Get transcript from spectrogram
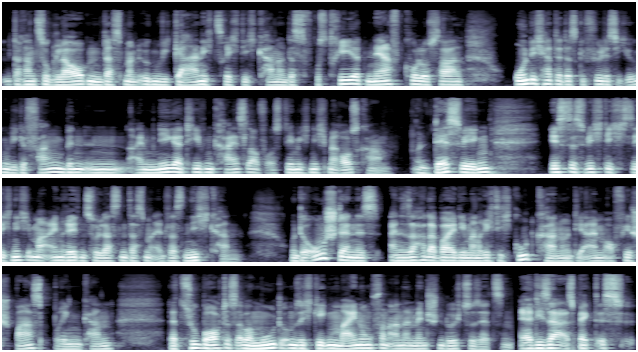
daran zu glauben, dass man irgendwie gar nichts richtig kann. Und das frustriert, nervt kolossal. Und ich hatte das Gefühl, dass ich irgendwie gefangen bin in einem negativen Kreislauf, aus dem ich nicht mehr rauskam. Und deswegen ist es wichtig, sich nicht immer einreden zu lassen, dass man etwas nicht kann. Unter Umständen ist eine Sache dabei, die man richtig gut kann und die einem auch viel Spaß bringen kann. Dazu braucht es aber Mut, um sich gegen Meinungen von anderen Menschen durchzusetzen. Ja, dieser Aspekt ist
